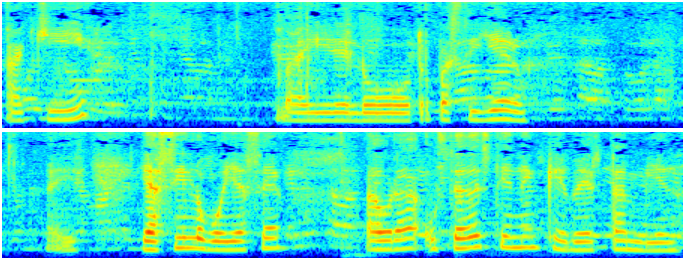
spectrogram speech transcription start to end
Aquí va a ir el otro pastillero. Y así lo voy a hacer. Ahora ustedes tienen que ver también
